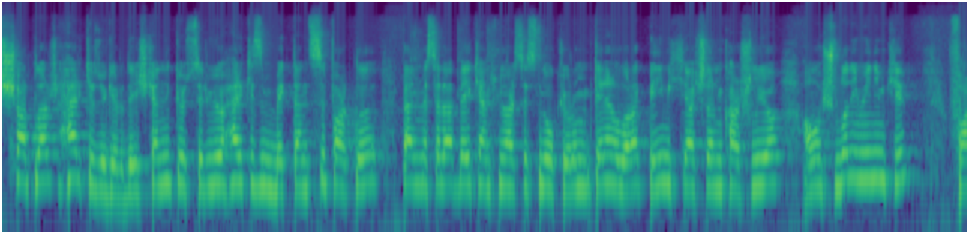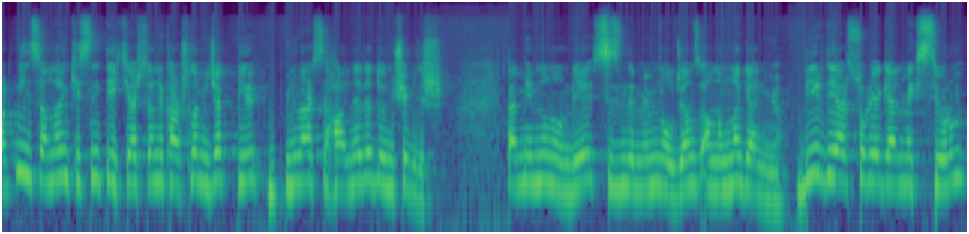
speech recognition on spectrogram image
şartlar herkese göre değişkenlik gösteriyor. Herkesin beklentisi farklı. Ben mesela Beykent Üniversitesi'nde okuyorum. Genel olarak benim ihtiyaçlarımı karşılıyor. Ama şundan eminim ki farklı insanların kesinlikle ihtiyaçlarını karşılamayacak bir üniversite haline de dönüşebilir. Ben memnunum diye sizin de memnun olacağınız anlamına gelmiyor. Bir diğer soruya gelmek istiyorum.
